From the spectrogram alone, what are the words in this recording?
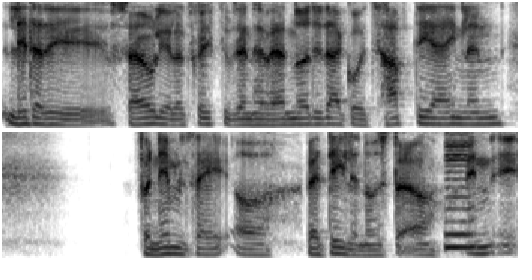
lidt af det sørgelige eller triste ved den her verden, noget af det, der er gået tabt, det er en eller anden fornemmelse af at være del af noget større. Mm. En, øh,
